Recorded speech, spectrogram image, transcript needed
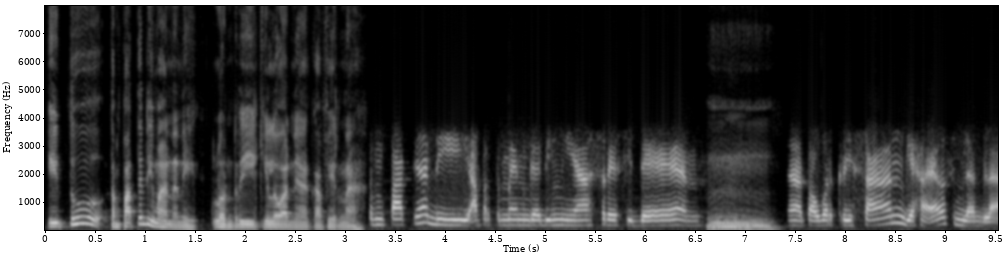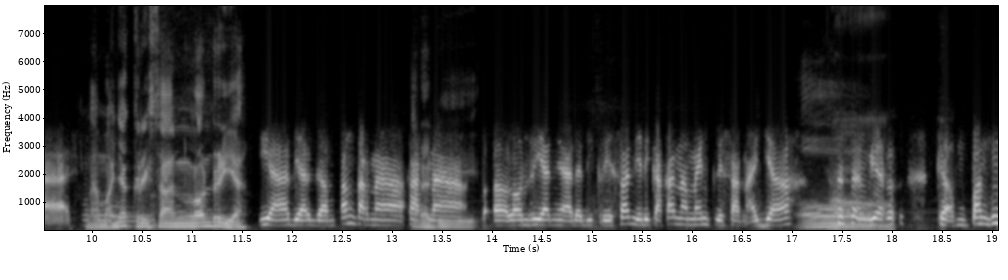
Itu tempatnya di mana nih laundry kiloannya Kak Firna? Tempatnya di apartemen Gading Nias Residen. Hmm. Nah, Tower Krisan GHL 19. Namanya Krisan Laundry ya. Iya, biar gampang Ada karena karena di- eh, laundryannya ada di Krisan, jadi kakak namain Krisan aja. Oh. biar gampang.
